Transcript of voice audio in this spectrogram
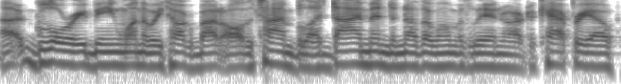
uh, Glory being one that we talk about all the time, Blood Diamond, another one with Leonardo DiCaprio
